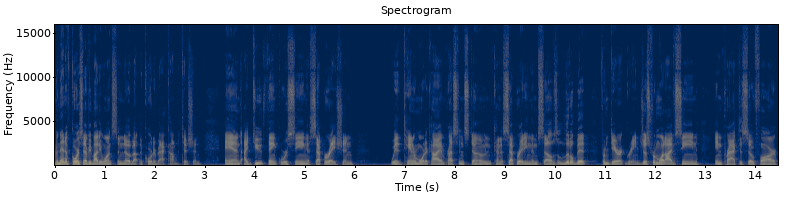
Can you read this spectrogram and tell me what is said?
And then, of course, everybody wants to know about the quarterback competition. And I do think we're seeing a separation with Tanner Mordecai and Preston Stone kind of separating themselves a little bit from Derek Green. Just from what I've seen in practice so far,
